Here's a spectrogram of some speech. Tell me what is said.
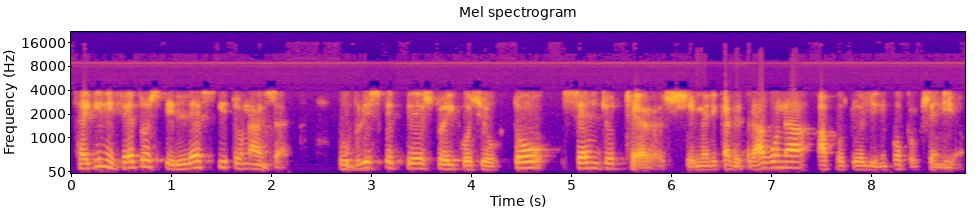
θα γίνει φέτος στη Λέσχη των Άνζακ που βρίσκεται στο 28 Σέντζο Τέρας, σε μερικά τετράγωνα από το ελληνικό προξενείο.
